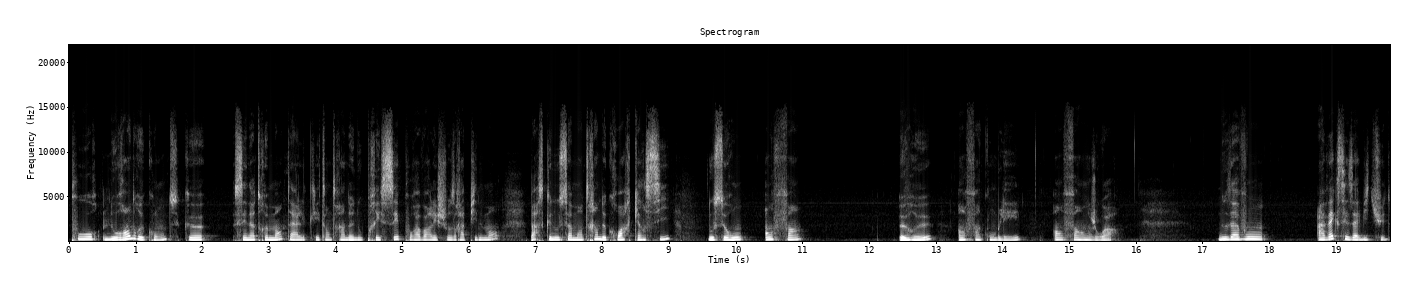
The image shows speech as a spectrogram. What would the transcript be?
pour nous rendre compte que c'est notre mental qui est en train de nous presser pour avoir les choses rapidement parce que nous sommes en train de croire qu'ainsi nous serons enfin heureux, enfin comblés, enfin en joie. Nous avons avec ces habitudes,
